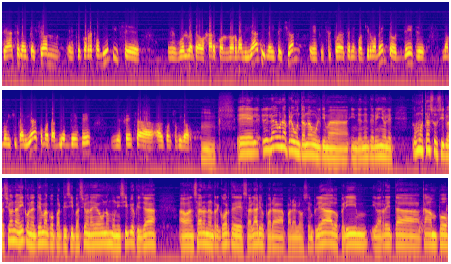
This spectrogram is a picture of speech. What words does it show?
se hace la inspección este, correspondiente y se eh, vuelve a trabajar con normalidad y la inspección este, se puede hacer en cualquier momento desde la municipalidad como también desde defensa al consumidor. Mm. le, hago una pregunta, una última, Intendente Riñole. ¿Cómo está su situación ahí con el tema coparticipación? Hay algunos municipios que ya avanzaron en recorte de salarios para, para los empleados, Perim, Ibarreta, Campo.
